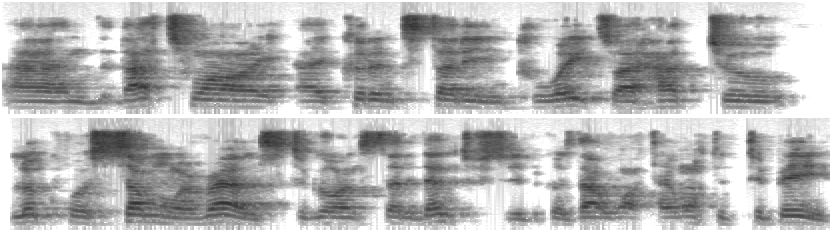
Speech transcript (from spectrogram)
and that's why I couldn't study in Kuwait. So I had to look for somewhere else to go and study dentistry because that's what I wanted to be.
